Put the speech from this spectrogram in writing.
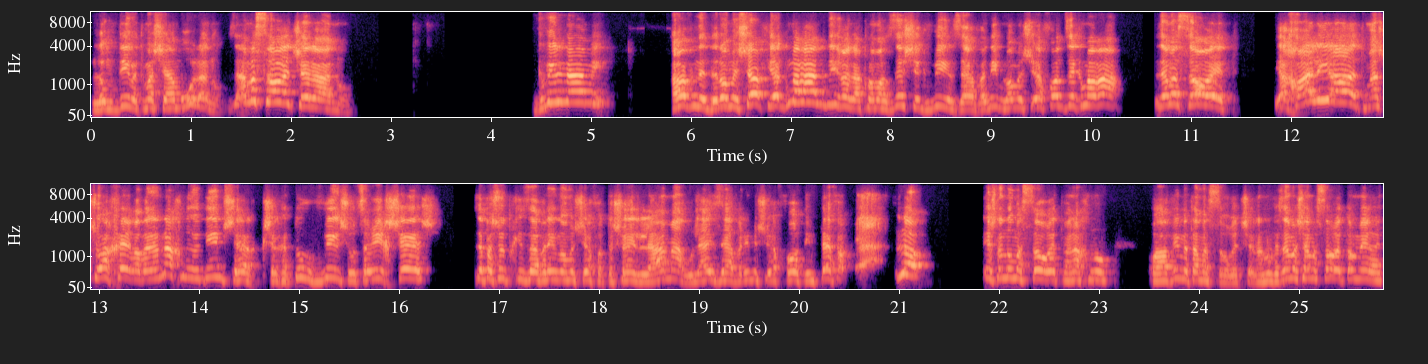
לומדים את מה שאמרו לנו, זה המסורת שלנו. גביל נעמי. אבנה דלא משפיה, גמרא גבירה לה, כלומר זה שגביל זה אבנים לא משויפות זה גמרא, זה מסורת. יכול להיות משהו אחר, אבל אנחנו יודעים שכשכתוב גביל שהוא צריך שש, זה פשוט כי זה אבנים לא משויפות. אתה שואל למה? אולי זה אבנים משויפות עם טפח? לא. יש לנו מסורת ואנחנו אוהבים את המסורת שלנו, וזה מה שהמסורת אומרת.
